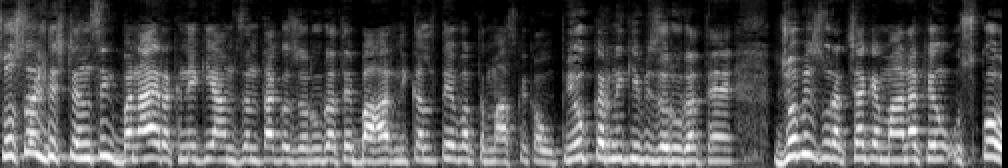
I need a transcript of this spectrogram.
सोशल डिस्टेंसिंग बनाए रखने की आम जनता को ज़रूरत है। बाहर निकलते वक्त मास्क का उपयोग करने की भी ज़रूरत है। जो भी सुरक्षा के मानक है उसको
